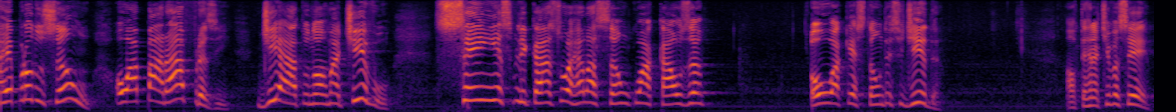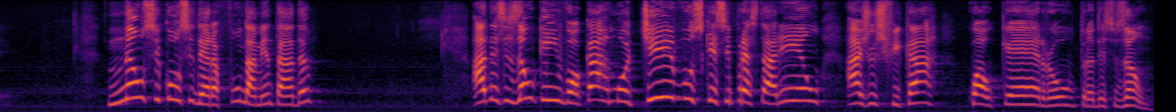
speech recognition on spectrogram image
reprodução ou à paráfrase de ato normativo sem explicar sua relação com a causa ou a questão decidida. Alternativa C. Não se considera fundamentada a decisão que invocar motivos que se prestariam a justificar qualquer outra decisão.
